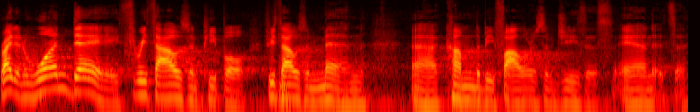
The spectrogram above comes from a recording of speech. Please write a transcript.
right? In one day, 3,000 people, 3,000 men uh, come to be followers of Jesus. And it's a,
